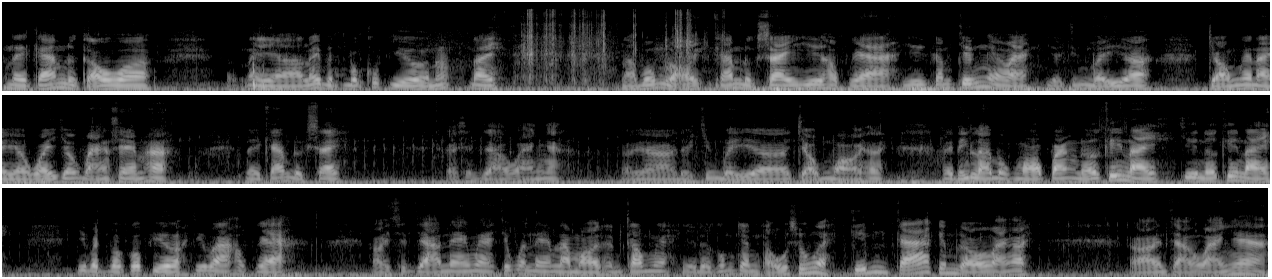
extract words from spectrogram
Đây, cám được câu này lấy bịch bột cúc dừa nữa. Đây, là bốn loại. Cám được xay với hột gà, với cám trứng nha các bạn. Giờ chuẩn bị trộn cái này quay cho các bạn xem ha. Đây, cám được xay. Rồi, xin chào các bạn nha. Rồi được chuẩn bị trộn mọi thôi. Rồi, tỷ lệ một một ăn nửa ký này, chứ nửa ký này, với bịch bò cốt dừa với ba hột gà rồi xin chào anh em nha. Chúc anh em làm mồi thành công nha. Giờ được cũng tranh thủ xuống rồi. Kiếm cá kiếm đồ các bạn ơi. Rồi anh chào các bạn nha.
